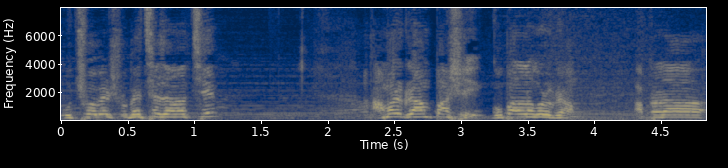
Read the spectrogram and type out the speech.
উৎসবের শুভেচ্ছা জানাচ্ছে। আমার গ্রাম পাশে, গোপালনগর গ্রাম। আপনারা,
